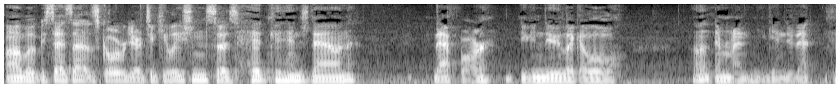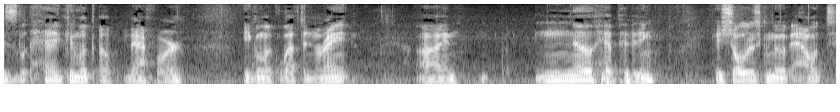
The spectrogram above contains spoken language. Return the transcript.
Uh, but besides that, let's go over the articulation. So his head can hinge down that far. You can do like a little, oh, never mind, you can't do that. His head can look up that far. He can look left and right. Uh, no head pivoting. His shoulders can move out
